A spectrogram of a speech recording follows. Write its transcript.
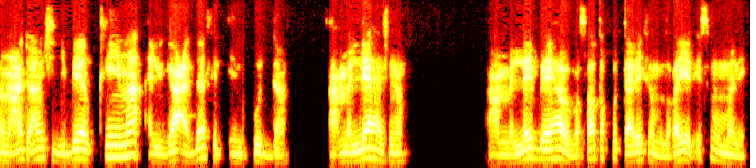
فمعناته أمشي أجيب لي القيمة القاعدة في ال input ده. أعمل لها شنو؟ أعمل لي بيها ببساطة خد تعريف متغير اسمه money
